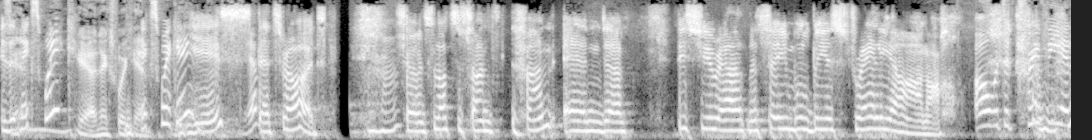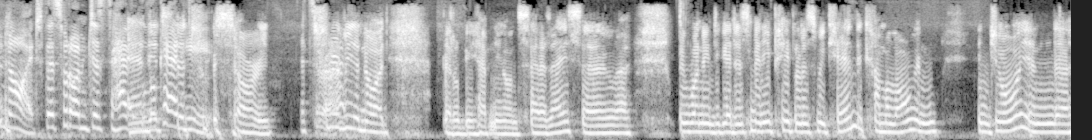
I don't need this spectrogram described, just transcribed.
Is it next week? Yeah, next weekend. Next weekend? Yes, Yep. that's right. So it's lots of fun, fun and uh, this year our, the theme will be Australiana. Oh, it's a trivia night. That's what I'm just having a look at the here. tr- sorry. That's all right. Trivia night. That'll be happening on Saturday. So uh, we're wanting to get as many people as we can to come along and enjoy and uh,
